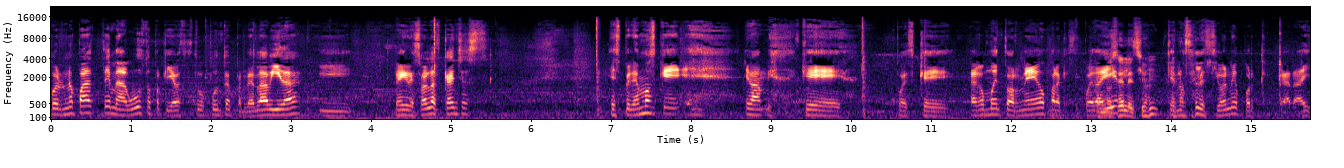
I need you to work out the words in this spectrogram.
por una parte me da gusto porque ya ves que estuvo a punto de perder la vida y regresó a las canchas. Esperemos que, eh, que pues que haga un buen torneo para que se pueda Que no ir, se lesiona. que no se lesione porque caray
